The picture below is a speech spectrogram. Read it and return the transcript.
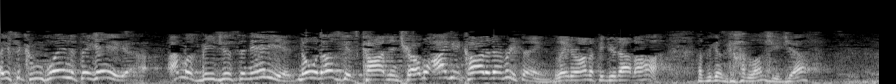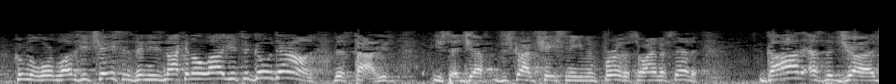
I used to complain and think, hey, I must be just an idiot. No one else gets caught and in trouble. I get caught at everything. Later on, I figured out, ah, that's because God loves you, Jeff. Whom the Lord loves, He chastens, and He's not going to allow you to go down this path. You, you said, Jeff, describe chastening even further so I understand it. God, as the judge,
